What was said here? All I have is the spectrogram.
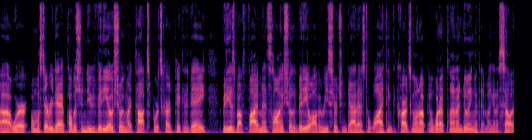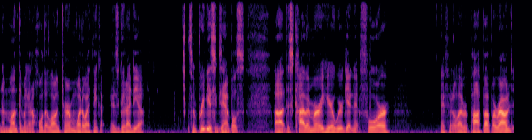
Uh, where almost every day I publish a new video showing my top sports card pick of the day. Video is about five minutes long. I show the video, all the research and data as to why I think the card's going up and what I plan on doing with it. Am I going to sell it in a month? Am I going to hold it long term? What do I think is a good idea? Some previous examples. Uh, this Kyler Murray here, we we're getting it for, if it'll ever pop up, around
